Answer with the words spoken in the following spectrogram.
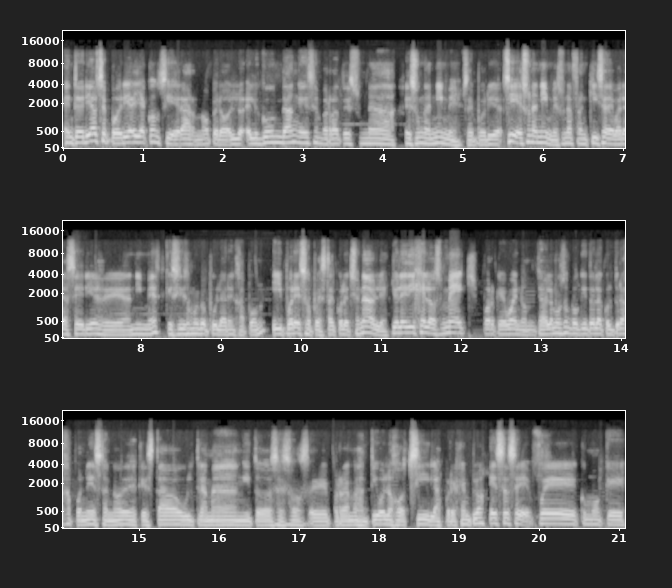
En teoría se podría ya considerar, ¿no? Pero el Gundam es en verdad es una es un anime, se podría. Sí, es un anime, es una franquicia de varias series de animes que se hizo muy popular en Japón y por eso pues está coleccionable. Yo le dije los mech porque bueno, te hablamos un poquito de la cultura japonesa, ¿no? Desde que estaba Ultraman y todos esos eh, programas antiguos, los Godzilla, por ejemplo, eso se fue como que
